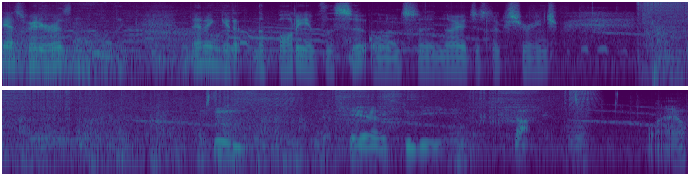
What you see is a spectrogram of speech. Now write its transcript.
Yes, Vader is in the building. I didn't get the body of the suit on, so now it just looks strange. Hmm. It appears to be stuck. Wow.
